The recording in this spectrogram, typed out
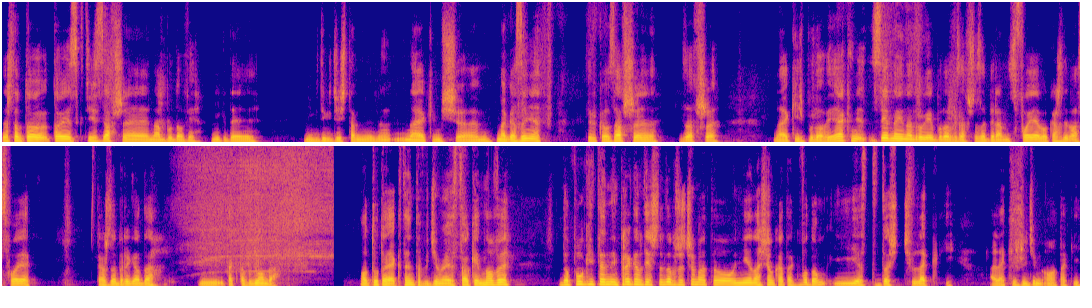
Zresztą to, to jest gdzieś zawsze na budowie. Nigdy, nigdy gdzieś tam na jakimś em, magazynie, tylko zawsze, zawsze na jakiejś budowie. Jak z jednej na drugiej budowy zawsze zabieramy swoje, bo każdy ma swoje, każda brygada i tak to wygląda. O tutaj jak ten, to widzimy jest całkiem nowy. Dopóki ten impregnant jeszcze dobrze trzyma, to nie nasiąka tak wodą i jest dość lekki. Ale jak już widzimy, o taki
